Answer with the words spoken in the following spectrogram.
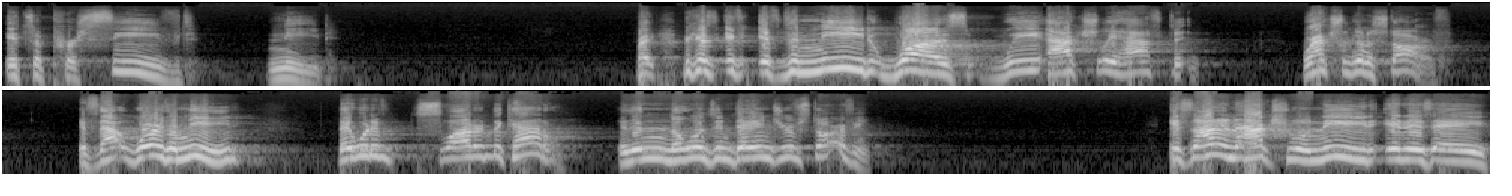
it's a perceived need. Right? Because if, if the need was we actually have to, we're actually going to starve. If that were the need, they would have slaughtered the cattle, and then no one's in danger of starving. It's not an actual need, it is a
